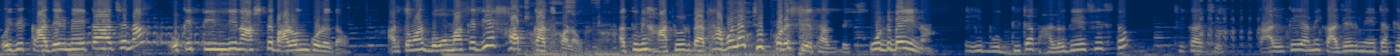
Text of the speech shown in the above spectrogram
ওই যে কাজের মেয়েটা আছে না, ওকে তিন দিন আসতে বারণ করে দাও। আর তোমার বৌমাকে দিয়ে সব কাজ করাও। আর তুমি হাঁটুর ব্যথা বলে চুপ করে শুয়ে থাকবে। উঠবেই না। এই বুদ্ধিটা ভালো দিয়েছিস তো। ঠিক আছে, কালকেই আমি কাজের মেয়েটাকে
